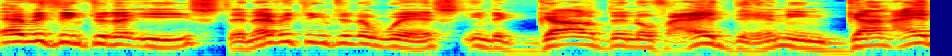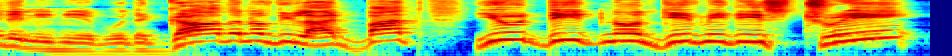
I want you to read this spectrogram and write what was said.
everything to the east, and everything to the west in the Garden of Eden, in Gan Eden in Hebrew, the Garden of Delight, but you did not give me this tree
